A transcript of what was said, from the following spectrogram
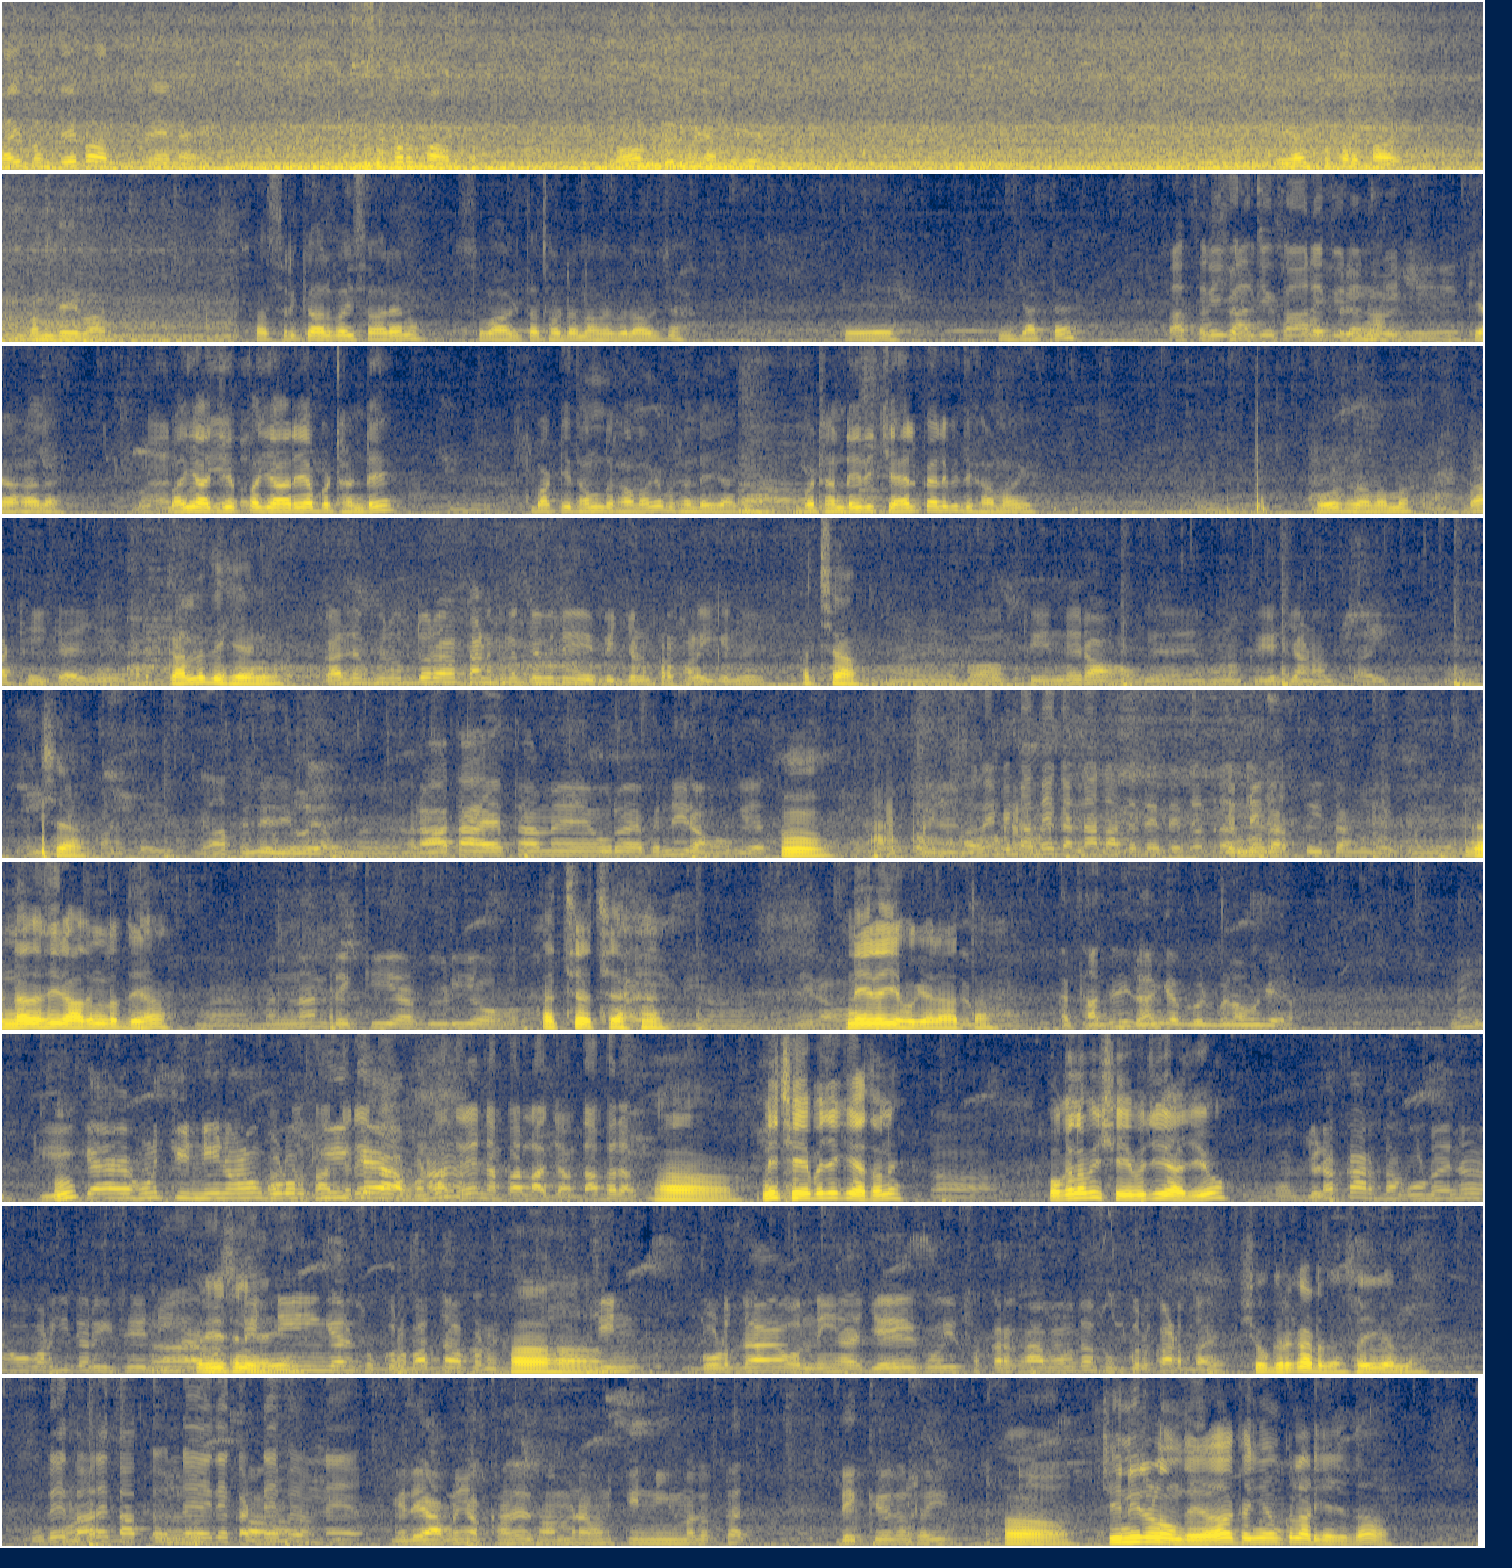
ਬਾਈ Vande Bharat train ਹੈ super fast ਬਹੁਤ speed में ਜਾਂਦੀ ਹੈ ਇਹ। ਇਹ ਸੁਪਰ ਫਾਸਟ ਬੰਦੇ ਭਾਰਤ। ਸਤਿ ਸ੍ਰੀ ਅਕਾਲ ਬਾਈ ਸਾਰਿਆਂ ਨੂੰ। ਸਵਾਗਤ ਹੈ ਤੁਹਾਡਾ ਨਵੇਂ ਵਲੌਗ 'ਚ। ਤੇ ਜੱਟ। ਸਤਿ ਸ੍ਰੀ ਅਕਾਲ ਜੀ ਸਾਰੇ ਵੀਰਾਂ ਨੂੰ। ਜੀ। ਕੀ ਹਾਲ ਹੈ? ਬਾਈ ਅੱਜ ਆਪਾਂ ਜਾ ਰਹੇ ਆ ਬਠੰਡੇ। ਬਾਕੀ ਤੁਹਾਨੂੰ ਦਿਖਾਵਾਂਗੇ ਬਠੰਡੇ ਜਾ ਕੇ। ਬਠੰਡੇ ਦੀ ਚਹਿਲ ਪਹਿਲ ਵੀ ਦਿਖਾਵਾਂਗੇ। ਹੋਰ ਸੁਣਾ ਮਾਮਾ। ਬਸ ਠੀਕ ਹੈ ਜੀ ਕੱਲ ਦਿਖਿਆ ਨਹੀਂ ਕੱਲ ਫਿਰ ਉਧਰ ਕਣਕ ਲੱਗੇ ਵੀ ਤੇ ਬੀਜਣ ਪਰ ਖਾਲੀ ਕਿੰਨੇ ਅੱਛਾ ਬਹੁਤ ਹੀ ਹਨੇਰਾ ਹੋ ਗਿਆ ਹੈ, ਹੁਣ ਫੇਰ ਜਾਣਾ ਭਾਈ ਅੱਛਾ ਕਣਕ ਜੀ। यहाँ पे नहीं हो यार ਅਹ ਰਾਤ ਆਇਆ ਤਾਂ ਮੈਂ ਔਰ ਫਿਰ ਹਨੇਰਾ ਹੋ ਗਿਆ ਹੂੰ ਅਸੀਂ ਵੀ ਮਾਮੇ ਗੰਨਾ ਲੱਦਦੇ ਤੇ ਇੱਧਰ ਕਿੰਨੇ ਕਰਕੇ ਤਾਂ ਹੀ ਲੱਗੇ ਗੰਨਾ ਤਾਂ ਅਸੀਂ ਰਾਤ ਨੂੰ ਲੱਦੇ ਆ ਹਾਂ ਮੈਂ ਨਾ ਦੇਖੀ ਆ ਵੀਡੀਓ ਉਹ ਅੱਛਾ ਅੱਛਾ ਵੀ ਹਾਂ ਹਨੇਰਾ ਹੋ- ਨਹੀਂ ਰਹੀ ਹੋ ਗਿਆ ਰਾਤ ਤਾਂ खाते नहीं धान के बनाओगे ਨਹੀਂ ਠੀਕ ਹੈ? ਹੁਣ ਚੀਨੀ ਨਾਲੋਂ ਗੁੜ ਠੀਕ ਹੈ ਆਪਣਾ। ਸਾਜਰੇ ਨੰਬਰ ਲੱਗ ਜਾਂਦਾ ਫਿਰ। ਹਾਂ ਨਹੀਂ 6 ਵਜੇ ਕਿਹਾ ਤਾ ਉਹਨੇ। ਹਾਂ। ਉਹ ਕਹਿੰਦਾ ਵੀ 6 ਵਜੇ ਆ ਜਿਓ। ਜਿਹੜਾ ਘਰ ਦਾ ਗੁੜ ਹੈ ਨਾ ਉਹ ਵਰਗੀ ਤਾਂ ਰੀਸੇ ਨਹੀਂ ਰੀਸ ਨਹੀਂ ਹੈਗੀ। ਚੀਨੀ ਗੱਲ ਸ਼ੂਗਰ ਵੱਧਦਾ ਆਪਣੇ। ਹਾਂ ਹਾਂ। ਚੀਨ ਗੁੜ ਦਾ ਉਨੀ ਹੈ ਜੇ ਕੋਈ ਸ਼ੱਕਰ ਖਾਵੇ ਉਹਦਾ ਸ਼ੂਗਰ ਘਟਦਾ ਹੈ। ਸ਼ੂਗਰ ਘਟਦਾ ਸਹੀ ਗੱਲ ਆ। ਉਹਦੇ ਸਾਰੇ ਤੱਤ ਉਹਨੇ ਇਹਦੇ ਕੱਟੇ ਪਏ ਉਹਨੇ ਆ। ਇਹਦੇ ਆਪਣੀ ਅੱਖਾਂ ਦੇ ਸਾਹਮਣੇ ਹੁਣ ਚੀਨੀ ਮਤਲਬ ਤਾਂ ਦੇਖਿਓ ਤਾਂ ਸਹੀ। ਹਾਂ ਚੀਨੀ ਰਲਾਉਂਦੇ ਆ ਕਈਆਂ ਜਿੱਦਾਂ।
